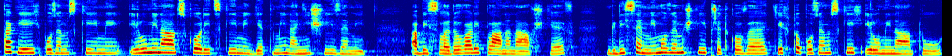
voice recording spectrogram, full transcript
tak jejich pozemskými iluminátsko-lidskými dětmi na nižší zemi, aby sledovali plán návštěv, kdy se mimozemští předkové těchto pozemských iluminátů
